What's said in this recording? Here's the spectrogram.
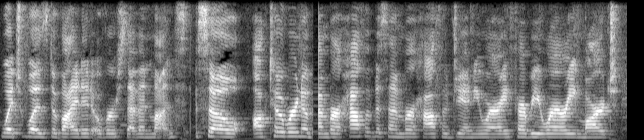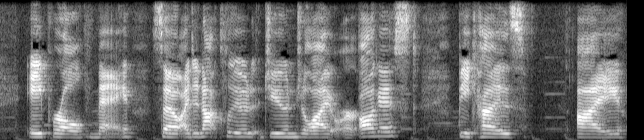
which was divided over seven months. So October, November, half of December, half of January, February, March, April, May. So I did not include June, July, or August because I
